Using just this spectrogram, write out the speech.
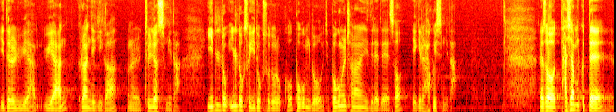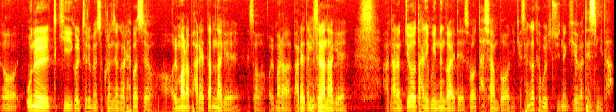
이들을 위한 위한 그러한 얘기가 오늘 들렸습니다. 일독 일독서 이독서도 그렇고 복음도 복음을 전하는 이들에 대해서 얘기를 하고 있습니다. 그래서 다시 한번 그때 어, 오늘 특히 이걸 들으면서 그런 생각을 해봤어요. 어, 얼마나 발에 땀나게 해서 얼마나 발에 냄새가 나게 아, 나는 뛰어다니고 있는가에 대해서 다시 한번 이렇게 생각해 볼 수 있는 기회가 됐습니다.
